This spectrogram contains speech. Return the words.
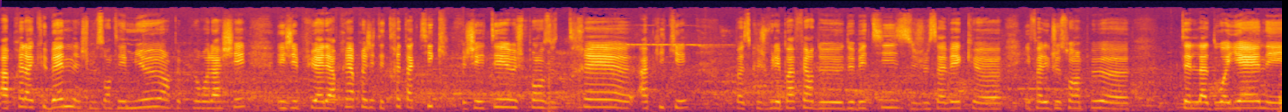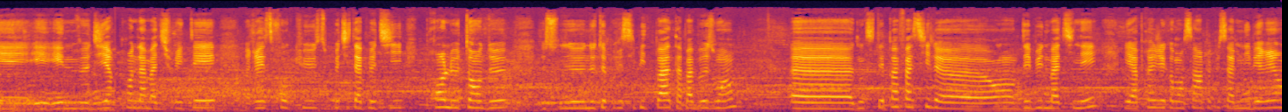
Après la cubaine, je me sentais mieux, un peu plus relâchée et j'ai pu aller après. Après, j'étais très tactique. J'ai été, je pense, très euh, appliquée parce que je voulais pas faire de, bêtises. Je savais qu'il fallait que je sois un peu euh, telle la doyenne et, me dire prendre la maturité, reste focus petit à petit, prends le temps de, ne, ne te précipite pas, t'as pas besoin. Euh, donc c'était pas facile euh, en début de matinée. Et après j'ai commencé un peu plus à me libérer en,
